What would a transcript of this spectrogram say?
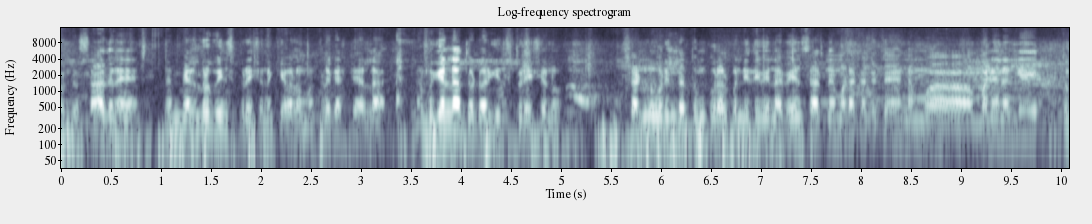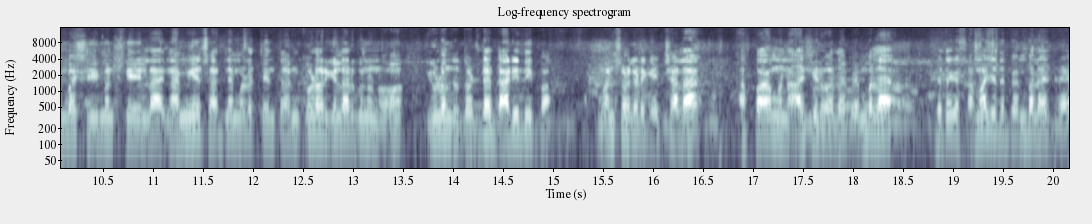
ಒಂದು ಸಾಧನೆ ನಮ್ಮೆಲ್ರಿಗೂ ಇನ್ಸ್ಪಿರೇಷನ್ ಕೇವಲ ಮಕ್ಕಳಿಗಷ್ಟೇ ಅಲ್ಲ, ನಮಗೆಲ್ಲ ದೊಡ್ಡವ್ರಿಗೆ ಇನ್ಸ್ಪಿರೇಷನು ಸಣ್ಣ ಊರಿಂದ ತುಮಕೂರಲ್ಲಿ ಬಂದಿದ್ದೀವಿ, ನಾವೇನು ಸಾಧನೆ ಮಾಡೋಕ್ಕಾಗುತ್ತೆ? ನಮ್ಮ ಮನೆಯಲ್ಲಿ ತುಂಬ ಶ್ರೀಮಂತಿಕೆ ಇಲ್ಲ, ನಮಗೇನು ಸಾಧನೆ ಮಾಡುತ್ತೆ ಅಂತ ಅಂದ್ಕೊಳ್ಳೋರಿಗೆಲ್ಲರಿಗೂ ಇವಳೊಂದು ದೊಡ್ಡ ದಾರಿದೀಪ. ಮನಸ್ಸೊಳಗಡೆಗೆ ಛಲ, ಅಪ್ಪ, ಅಮ್ಮನ ಆಶೀರ್ವಾದ, ಬೆಂಬಲ, ಜೊತೆಗೆ ಸಮಾಜದ ಬೆಂಬಲ ಇದ್ದರೆ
